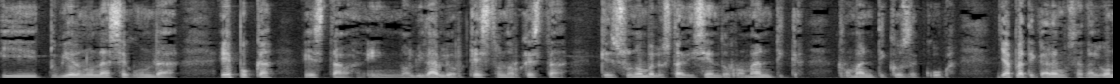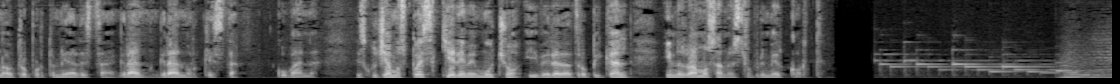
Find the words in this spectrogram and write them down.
y tuvieron una segunda época, esta inolvidable orquesta, una orquesta que su nombre lo está diciendo, romántica, románticos de Cuba. Ya platicaremos en alguna otra oportunidad de esta gran, gran orquesta cubana. Escuchemos pues Quiéreme mucho y Vereda Tropical y nos vamos a nuestro primer corte. Thank you.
